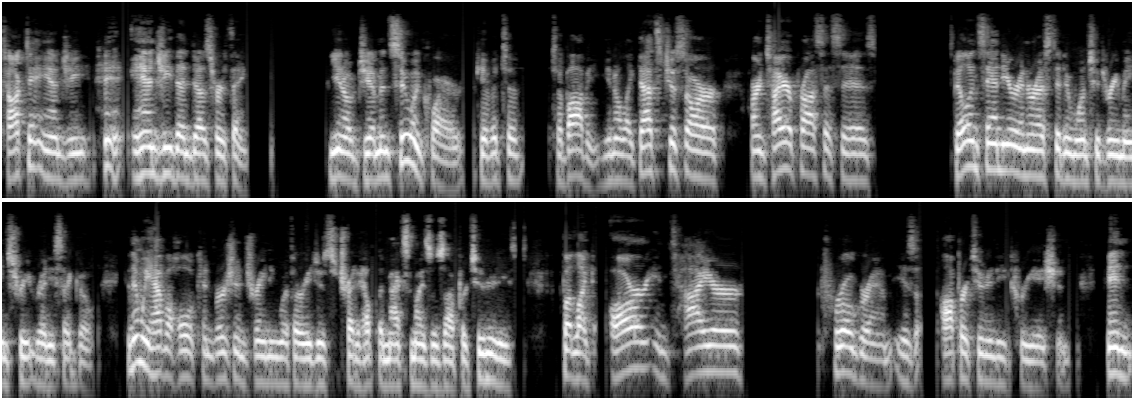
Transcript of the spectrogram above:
talk to Angie. Angie then does her thing. You know, Jim and Sue inquire, give it to, to Bobby. You know, like that's just our, our entire process is Bill and Sandy are interested in 123 Main Street, ready, set, go. And then we have a whole conversion training with our agents to try to help them maximize those opportunities. But like our entire program is opportunity creation. And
